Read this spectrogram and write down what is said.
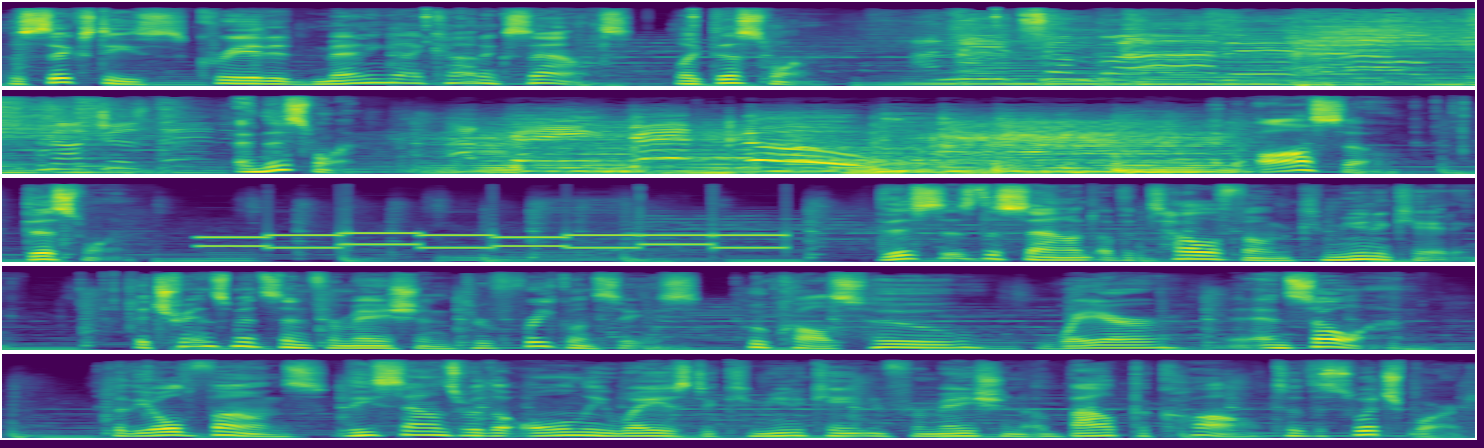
The 60s created many iconic sounds, like this one. and this one. No. And also this one. This is the sound of a telephone communicating. It transmits information through frequencies who calls who, where, and so on. For the old phones, these sounds were the only ways to communicate information about the call to the switchboard.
